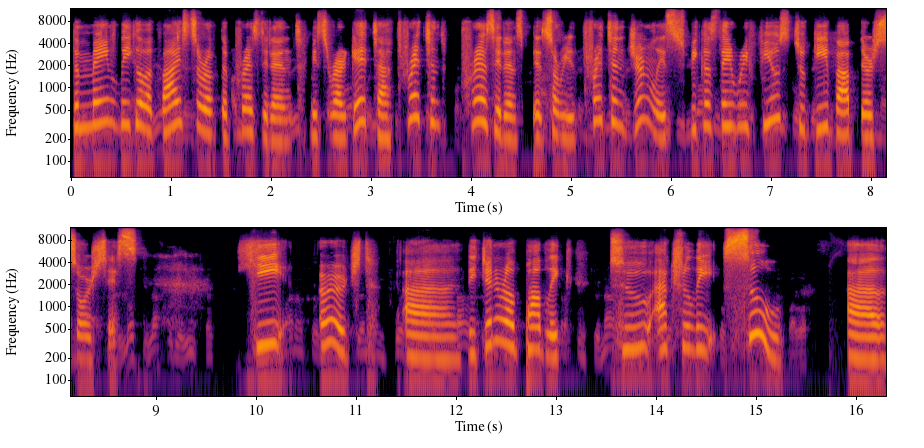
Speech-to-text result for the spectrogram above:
the main legal advisor of the president, Mr. Argueta, threatened presidents, eh, sorry, threatened journalists because they refused to give up their sources. He urged uh, the general public to actually sue uh,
